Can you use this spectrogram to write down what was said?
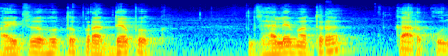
व्हायचं होतं प्राध्यापक. झाले मात्र कारकून.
